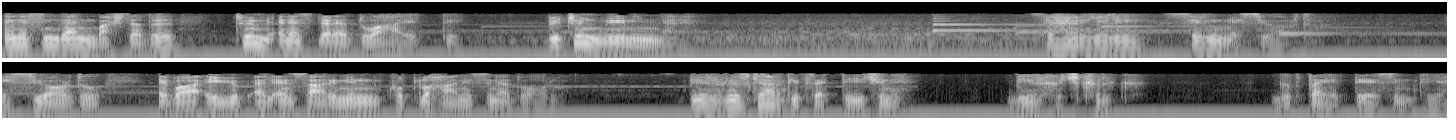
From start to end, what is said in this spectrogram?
Enes'inden başladı, tüm Eneslere dua etti. Bütün müminlere. Seher yeli serin esiyordu. Esiyordu Eba Eyyub el-Ensari'nin kutlu hanesine doğru. Bir rüzgar titretti içini. Bir hıçkırık. Gıpta etti esintiye.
